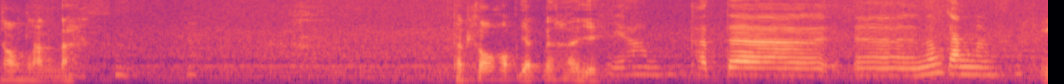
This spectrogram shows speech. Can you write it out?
ngon lành ta. Thịt khô hột vịt nữa hay gì? Dạ không thịt ờ, ờ, nấu canh không ừ.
